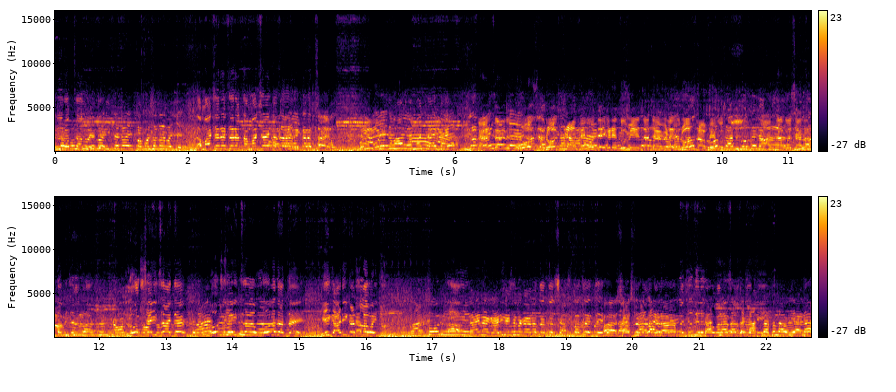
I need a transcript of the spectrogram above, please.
विरोध चालू आहे. इथे. इथं काय तमाशा नाही पाहिजे. तमाशा नाही सर तमाशा आहे का सर? मोदीचा हा तमाशा आहे का? सर सर रोज रोज ट्रॅफिक होते इकडे. तुम्ही येता त्यावेळेस रोज रोज ट्रॅफिक रोज होते. ट्रॅफिक होते का? आता सर? कशाला? आता विचारा. लोकशाहीचं आहे ते. लोकशाहीचं जात आहे. ही गाडी काढायला इथून. नाही ना गाडी कशाला काढत शासनाचं आहे ते. शासनाचं आहे ना. शासनाचं शासनाचं नाव लिहा ना.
